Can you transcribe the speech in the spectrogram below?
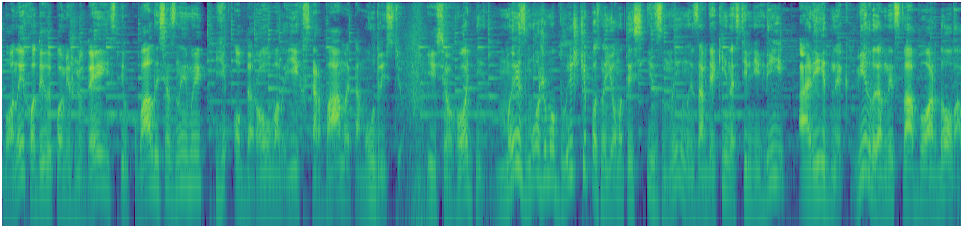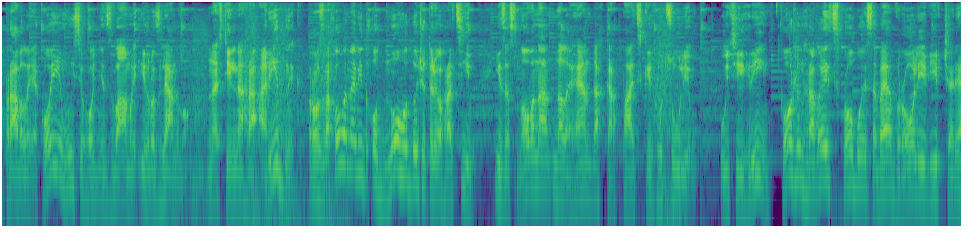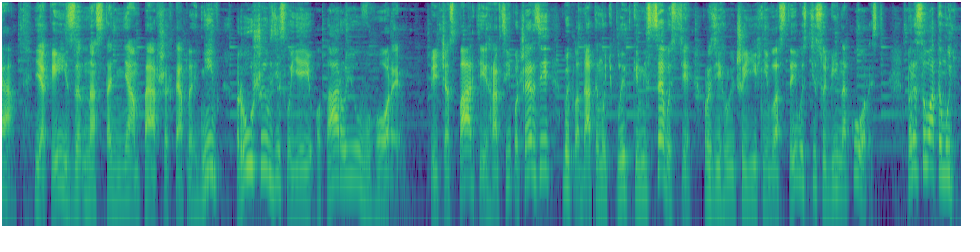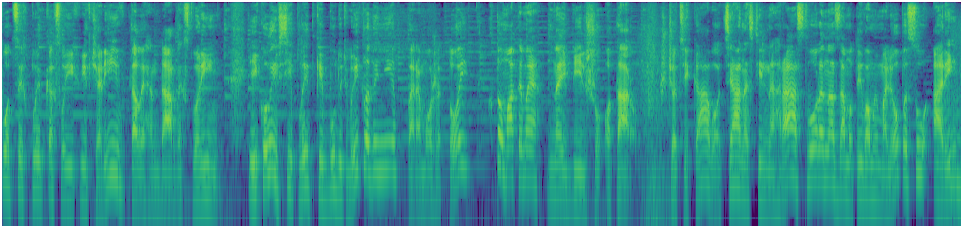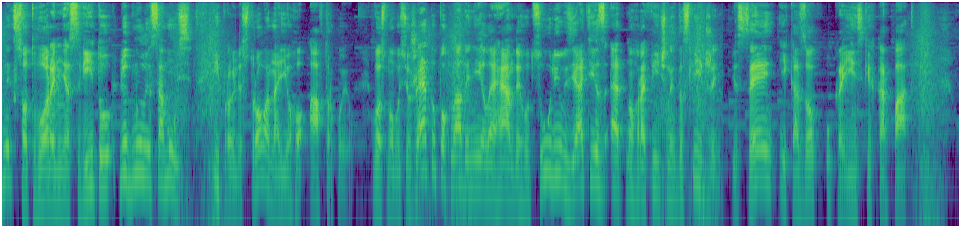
Вони ходили поміж людей, спілкувалися з ними і обдаровували їх скарбами та мудрістю. І сьогодні ми зможемо ближче познайомитись із ними завдяки настільній грі Арідник від видавництва Боардова, правила якої ми сьогодні з вами і розглянемо. Настільна гра Арідник розрахована від 1 до 4 гравців і заснована на легендах карпатських гуцулів. У цій грі кожен гравець спробує себе в ролі вівчаря, який з настанням перших теплих днів рушив зі своєю отарою в гори. Під час партії гравці по черзі викладатимуть плитки місцевості, розігруючи їхні властивості собі на користь. Пересуватимуть по цих плитках своїх вівчарів та легендарних створінь. І коли всі плитки будуть викладені, переможе той, хто матиме найбільшу отару. Що цікаво, ця настільна гра створена за мотивами мальопису Арідник сотворення світу Людмили Самусь і проілюстрована його авторкою. В основу сюжету покладені легенди гуцулів, взяті з етнографічних досліджень, пісень і казок українських Карпат.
